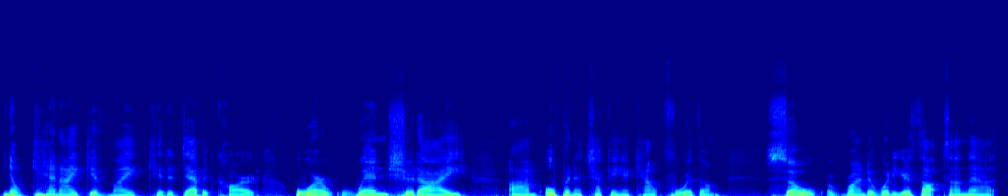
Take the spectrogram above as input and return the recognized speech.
you know, can I give my kid a debit card? Or when should I um, open a checking account for them? So, Rhonda, what are your thoughts on that?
